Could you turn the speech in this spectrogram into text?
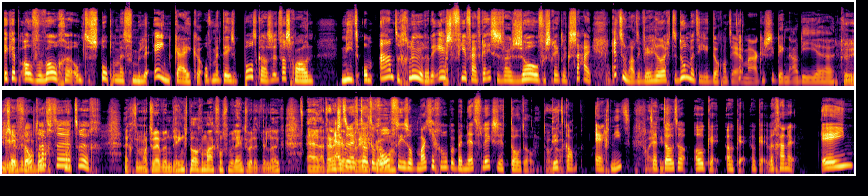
Ik heb overwogen om te stoppen met Formule 1 kijken of met deze podcast. Het was gewoon niet om aan te gleuren. De eerste vier, vijf races waren zo verschrikkelijk saai. En toen had ik weer heel erg te doen met die documentairemakers. Ik denk, nou, die, eh, die geven de opdracht eh, Ja. terug. Nee, goed, maar toen hebben we een drinkspel gemaakt van Formule 1. Toen werd het weer leuk. En uiteindelijk Ja, zijn toen we heeft Toto gekomen. Wolf, die is op het matje geroepen bij Netflix. Zegt, Toto, Toto. dit kan echt niet. Zei. Toto, oké, oké, oké. We gaan er één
